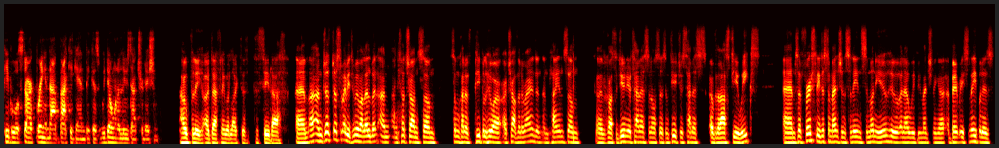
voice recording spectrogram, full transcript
people will start bringing that back again because we don't want to lose that tradition. Hopefully, I definitely would like to, to see that. Um, and just just maybe to move on a little bit and, and touch on some some kind of people who are, are traveling around and, and playing some kind of across the junior tennis and also some futures tennis over the last few weeks. Um, so firstly, just to mention Celine Simunyu, who I know we've been mentioning a, a bit recently, but is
